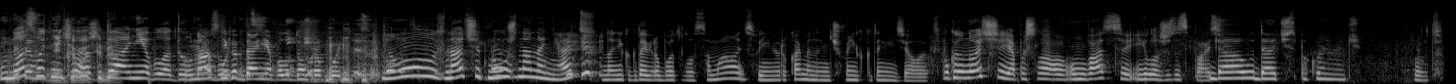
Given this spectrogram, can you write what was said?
У нас вот себе. никогда не было дома. У нас никогда не было домработницы. Ну, значит, нужно нанять. Она никогда не работала сама, своими руками она ничего никогда не делает. Спокойной ночи, я пошла умываться и ложиться спать. Да, удачи, спокойной ночи. Вот.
